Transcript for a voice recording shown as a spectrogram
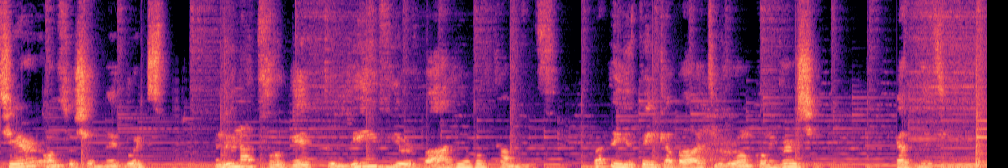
share on social networks, and do not forget to leave your valuable comments. What do you think about your own conversion? God bless you.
